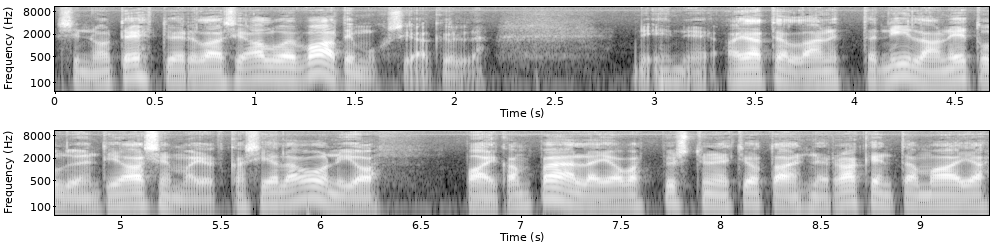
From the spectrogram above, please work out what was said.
sinne on tehty erilaisia alueen vaatimuksia kyllä, niin ajatellaan, että niillä on etulyöntiasema, jotka siellä on jo paikan päällä ja ovat pystyneet jotain ne rakentamaan ja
